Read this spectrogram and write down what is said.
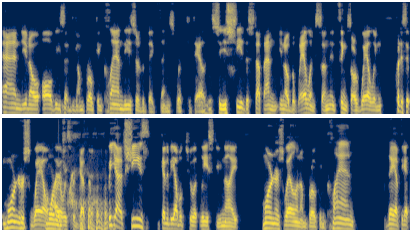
and you know all these uh, the Unbroken Clan. These are the big things with Cadeliah. So you see the stuff, and you know the Wailing Sun, and things are wailing. What is it? Mourner's Wail. I Mourners. always forget them. But yeah, she's going to be able to at least unite Mourner's Wail and Unbroken Clan. They have to get,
